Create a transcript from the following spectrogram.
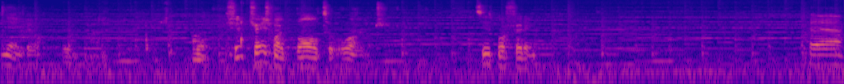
There you go. Oh, I should change my ball to orange. It Seems more fitting. Yeah.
